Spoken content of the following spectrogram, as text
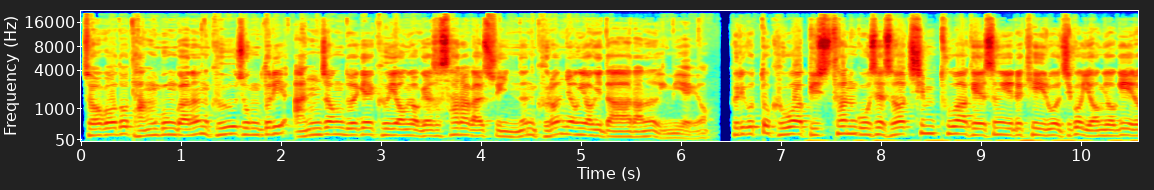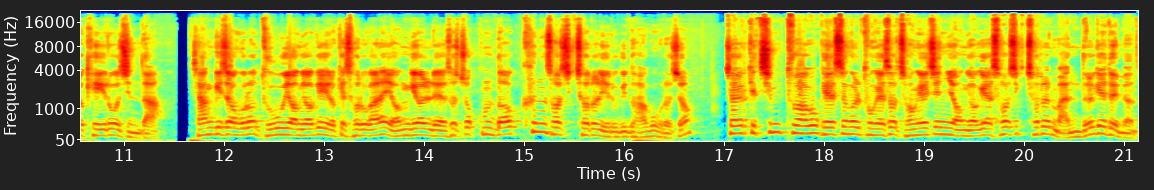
적어도 당분간은 그 종들이 안정되게 그 영역에서 살아갈 수 있는 그런 영역이다라는 의미예요. 그리고 또 그와 비슷한 곳에서 침투와 계승이 이렇게 이루어지고 영역이 이렇게 이루어진다. 장기적으로는 두 영역이 이렇게 서로 간에 연결돼서 조금 더 큰 서식처를 이루기도 하고 그러죠. 자, 이렇게 침투하고 계승을 통해서 정해진 영역의 서식처를 만들게 되면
